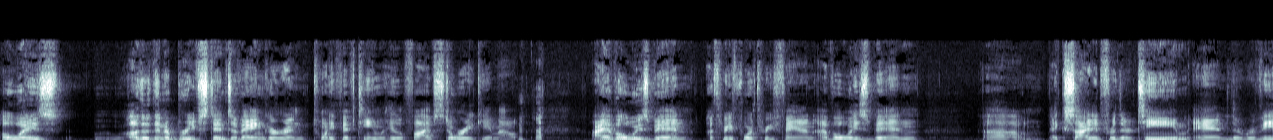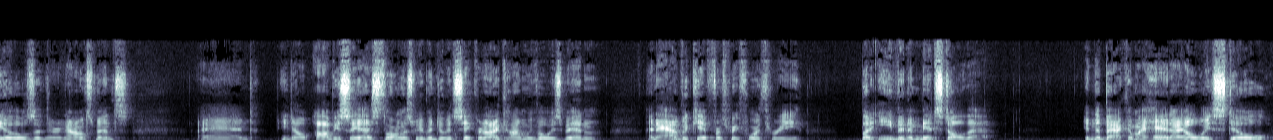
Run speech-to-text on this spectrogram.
always, other than a brief stint of anger in 2015 when Halo 5 Story came out, I have always been a 343 fan. I've always been um, excited for their team and their reveals and their announcements. And, you know, obviously, as long as we've been doing Sacred Icon, we've always been an advocate for 343. But even amidst all that, in the back of my head, I always still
